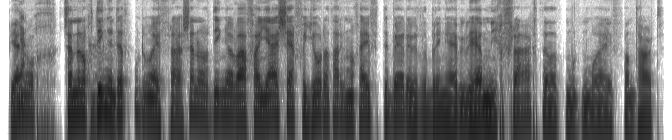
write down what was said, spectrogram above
Heb jij ja. nog, zijn er nog dingen, dat moet ik nog even vragen. Zijn er nog dingen waarvan jij zegt van, joh, dat had ik nog even te berden willen brengen. Hebben jullie helemaal niet gevraagd en dat moet nog even van het hart.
